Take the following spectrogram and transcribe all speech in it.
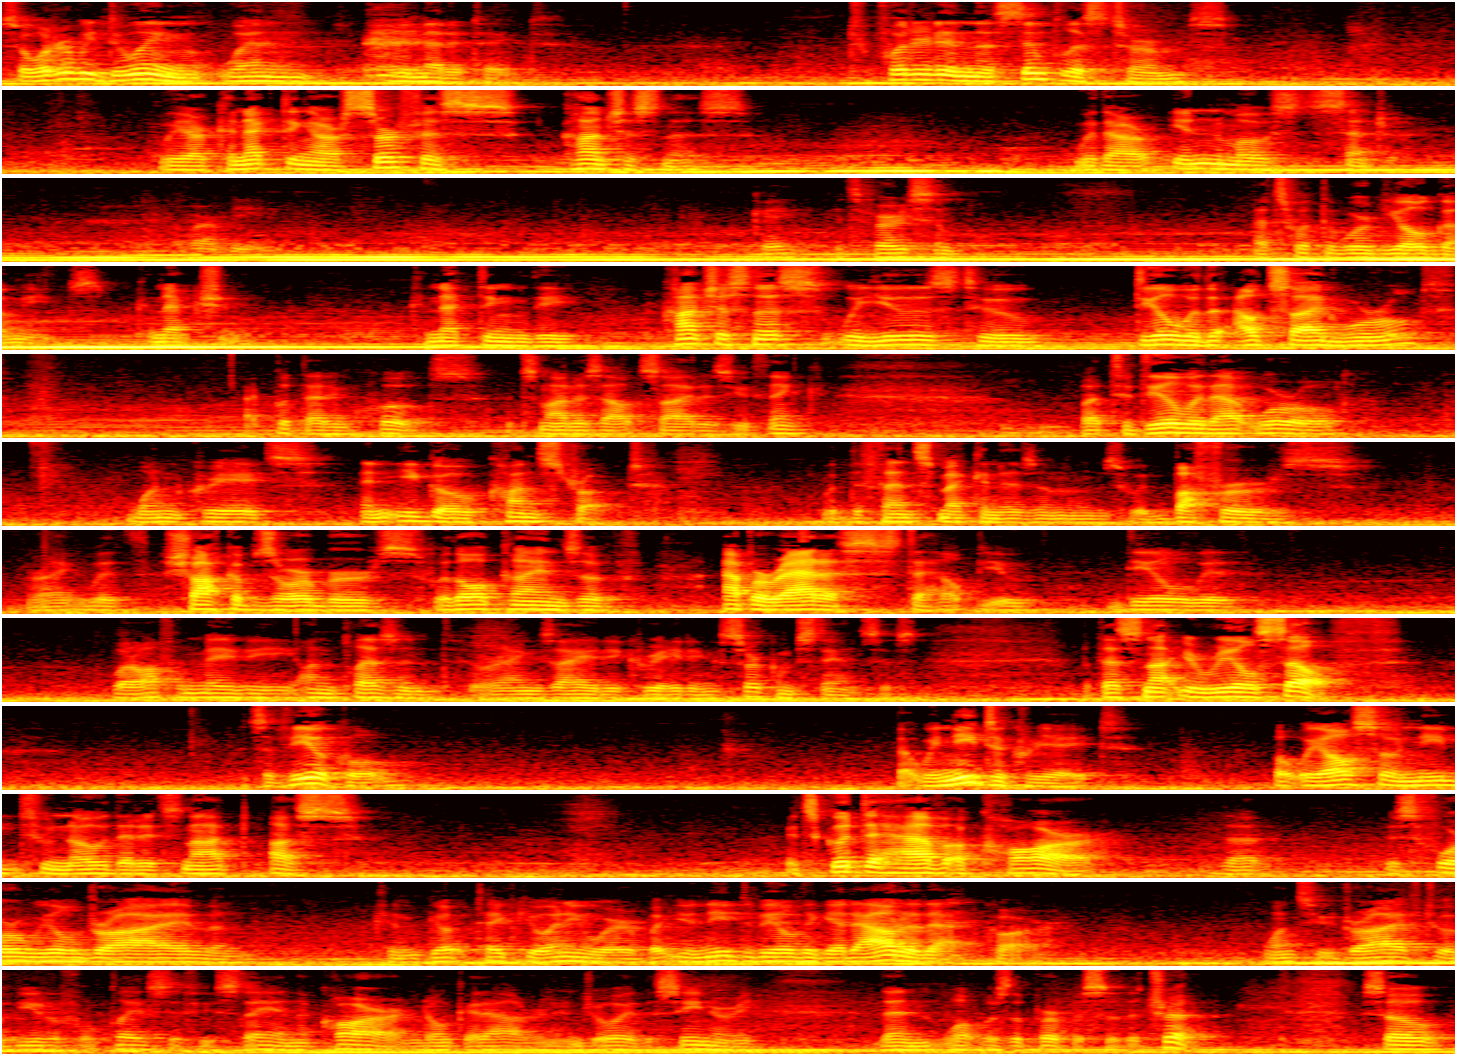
So, what are we doing when we meditate? To put it in the simplest terms, we are connecting our surface consciousness with our inmost center of our being. Okay? It's very simple. That's what the word yoga means connection. Connecting the consciousness we use to deal with the outside world. I put that in quotes. It's not as outside as you think. But to deal with that world, one creates an ego construct with defense mechanisms, with buffers, right, with shock absorbers, with all kinds of apparatus to help you deal with what often may be unpleasant or anxiety creating circumstances. But that's not your real self. It's a vehicle that we need to create, but we also need to know that it's not us. It's good to have a car that is four wheel drive and can go, take you anywhere, but you need to be able to get out of that car. Once you drive to a beautiful place, if you stay in the car and don't get out and enjoy the scenery, then what was the purpose of the trip? So,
